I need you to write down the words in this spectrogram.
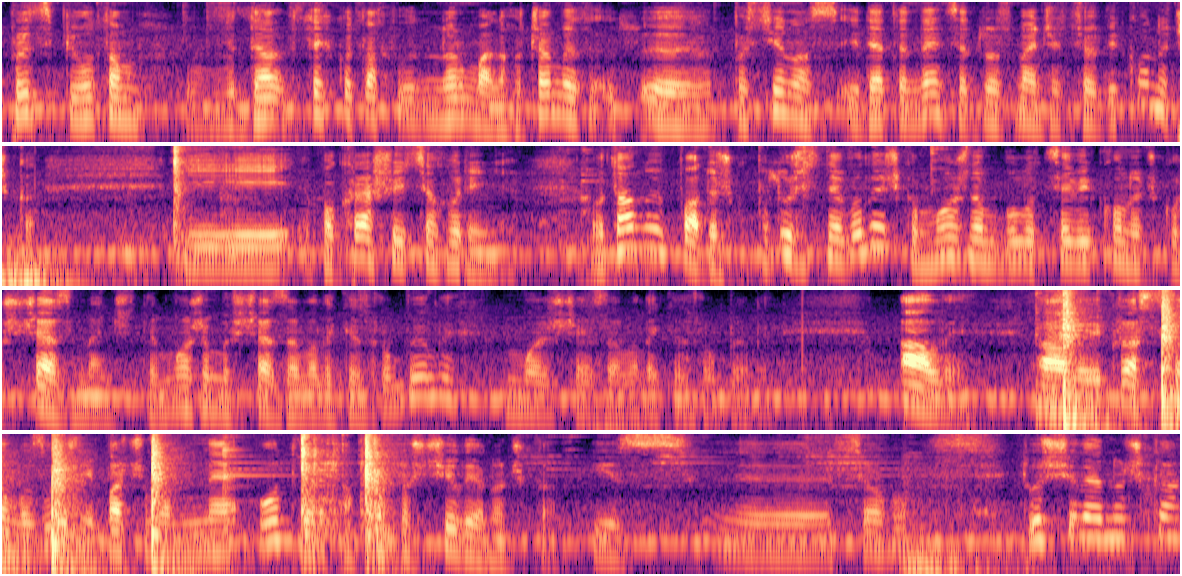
В принципі, воно там в, в тих котлах нормально. Хоча ми е, постійно йде тенденція до зменшення цього віконечка і покращується горіння. В даному випадку потужність невеличка, можна було це віконечко ще зменшити. Може, ми ще завелике зробили, може ще завелике зробили. Але, але якраз в цьому звуженні бачимо не отвір, а просто щілиночка із е, цього. Тут щілиночка,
